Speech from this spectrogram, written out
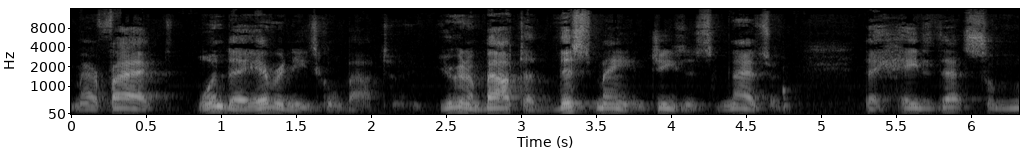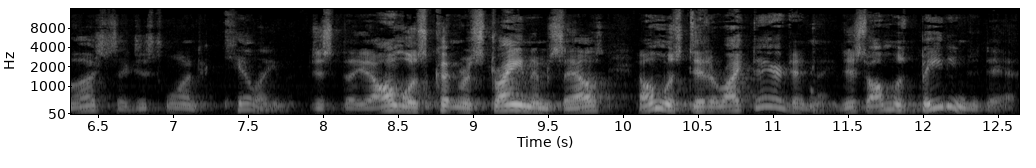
Matter of fact, one day every knee's going to bow to Him. You're going to bow to this man, Jesus of Nazareth. They hated that so much they just wanted to kill him. Just they almost couldn't restrain themselves. They almost did it right there, didn't they? Just almost beat him to death.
